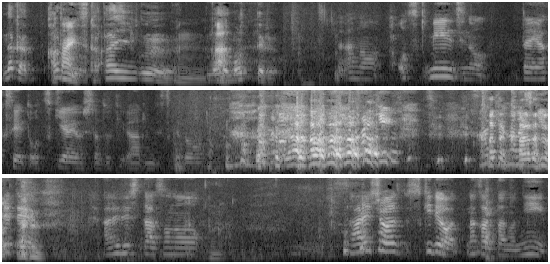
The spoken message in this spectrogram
なんか硬いんですか？硬い、うん。ん。もの持ってる。あのおつき明治の大学生とお付き合いをした時があるんですけど。さっきさっき話聞いててあれでしたその最初は好きではなかったのに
